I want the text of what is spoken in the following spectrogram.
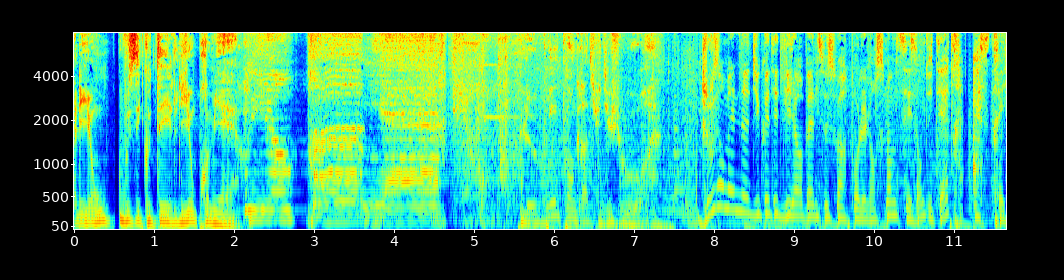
À Lyon, vous écoutez Lyon Première. Le bon plan gratuit du jour. Je vous emmène du côté de Villeurbanne ce soir pour le lancement de saison du théâtre Astrée.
